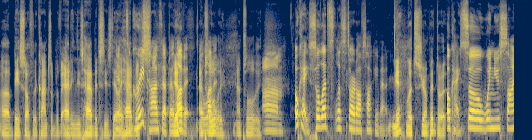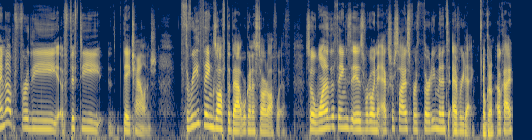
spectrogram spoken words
uh, based off of the concept of adding these habits, these daily yeah, it's habits. a great concept. I Yeah, love it. I love it. Absolutely. Absolutely. Um, okay, so let's let's start off talking about it. yeah, let's jump into it. Okay, so when you sign up for the 50 day challenge, three things off the bat we're going to start off with. So one of the things is we're going to exercise for 30 minutes every day. Okay. Okay.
